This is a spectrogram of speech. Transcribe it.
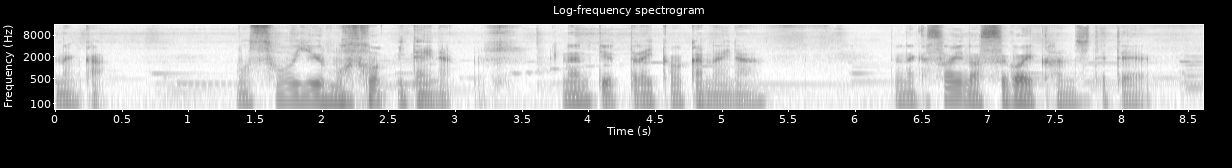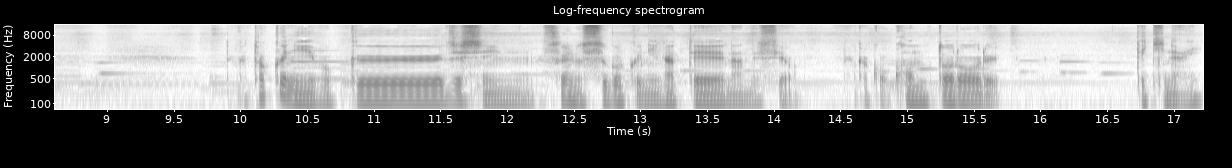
なんかもうそういうもの みたいな何て言ったらいいか分かんないな。でもなんかそういうのはすごい感じてて。特に僕自身そういうのすごく苦手なんですよ。なんかこうコントロールできない。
